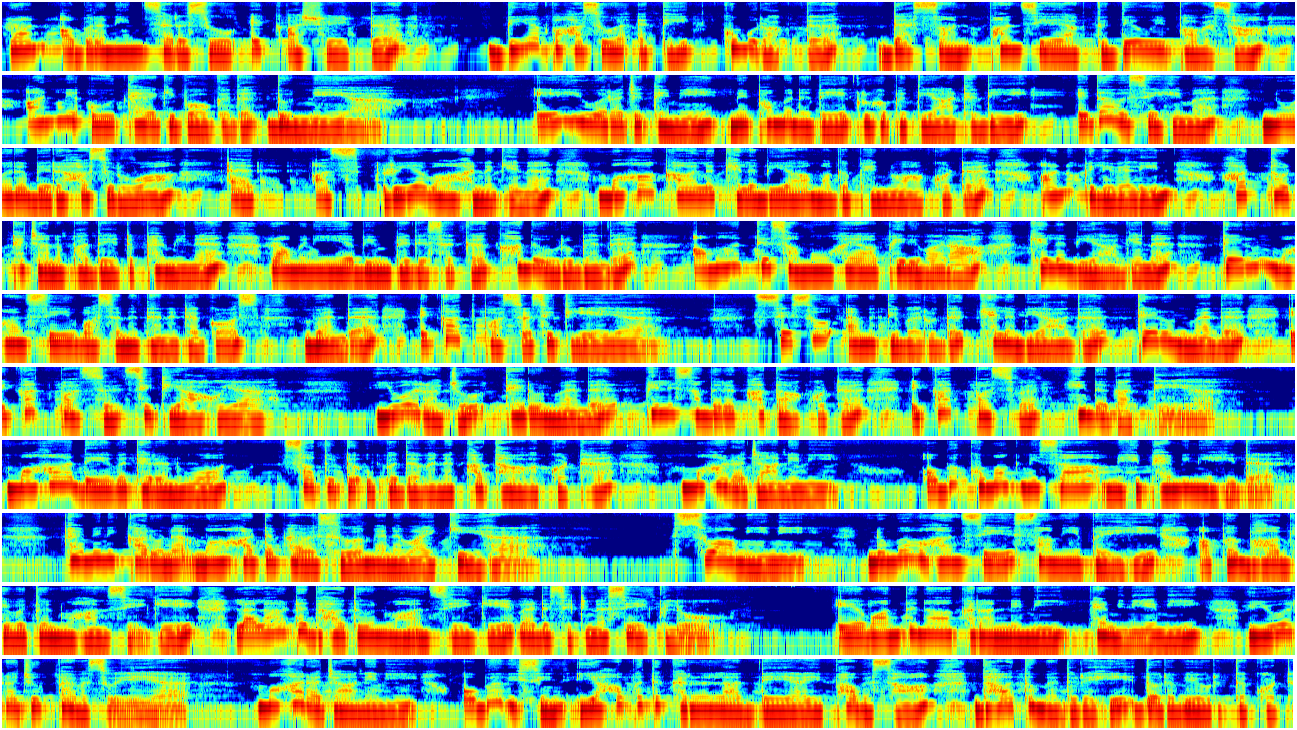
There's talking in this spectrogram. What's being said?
රන් අබරණින් සැරසූ එක් අශ්වයෙක්ද දිය පහසුව ඇති කුඹුරක්ද දැස්සන් පන්සියයක්ද දෙව්වී පවසා අන්‍ය වූ තෑගි බෝගද දුන්නේය. ඒ යුව රජ තෙමේ මේ පමණ දේ ගෘහපතියාට දී එදවසෙහිම නුවර බෙර හසුරුවා ඇත් අස් රියවාහනගෙන මහා කාල කෙළඹියා මඟ පෙන්වා කොට අනුපිළිවෙලින් හත්තොට්ට ජනපදයට පැමිණ රමණීය බිම් පෙදෙසක කඳවුරු බැඳ අමාත්‍ය සමූහයා පිරිවරා කෙළඹියාගෙන තෙරුන් වහන්සේ වසන තැනට ගොස් වැඳ එකත් පස්ව සිටියේය. සෙසු ඇමතිවරුද කෙළඹියාද තෙරුන් වැඳ එකත් පස්ව සිටියාහුය. යුව රජු තෙරුන් වැඳ පිළිසඳර කතා කොට එකත් පස්ව හිඳගත්තේය. මහා දේව තෙරණුවෝ සතුට උපදවන කතාව කොට මහරජාණෙනි ඔබ කුමක් නිසා මෙහි පැමිණියෙහිද පැමිණි කරුණ මාහට පැවසුව මැනවයි කීහ. ස්වාමීනි නුඹ වහන්සේ සමීපයෙහි අප භාග්‍යවතුන් වහන්සේගේ ලලාට ධාතුන් වහන්සේගේ වැඩ සිටින සේක්ලෝ. එය වන්දනා කරන්නෙමි පැමිණියමි යුව රජු පැවසුවේය. මහරජාණෙනි ඔබ විසින් යහපත කරන ලද්දේ යයි පවසා ධාතු මැදුරෙහි දොර විවෘත කොට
